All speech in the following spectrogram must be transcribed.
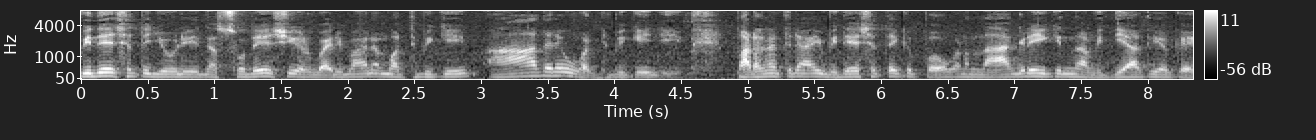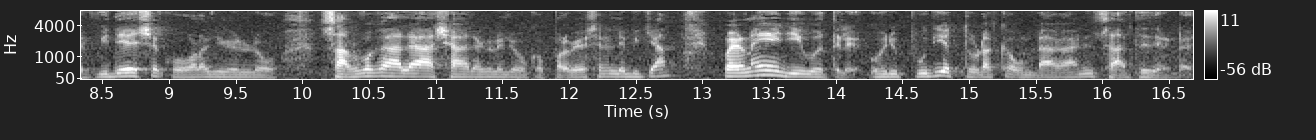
വിദേശത്ത് ജോലി ചെയ്യുന്ന സ്വദേശികൾ വരുമാനം വർദ്ധിപ്പിക്കുകയും ആദരവ് വർദ്ധിപ്പിക്കുകയും ചെയ്യും. പഠനത്തിനായി വിദേശത്തേക്ക് പോകണമെന്ന് ആഗ്രഹിക്കുന്ന വിദ്യാർത്ഥികൾക്ക് വിദേശ കോളേജുകളിലോ സർവകലാശാലകളിലോ ഒക്കെ പ്രവേശനം ലഭിക്കാം. പ്രണയ ജീവിതത്തിൽ ഒരു പുതിയ തുടക്കം ഉണ്ടാകാനും സാധ്യതയുണ്ട്.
